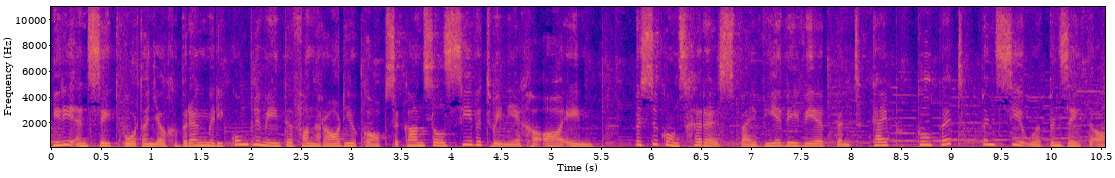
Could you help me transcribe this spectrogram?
Hierdie inset word aan jou gebring met die komplimente van Radio Kaapse Kansel 729 AM. Besoek ons gerus by www.cape pulpit.co.za.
